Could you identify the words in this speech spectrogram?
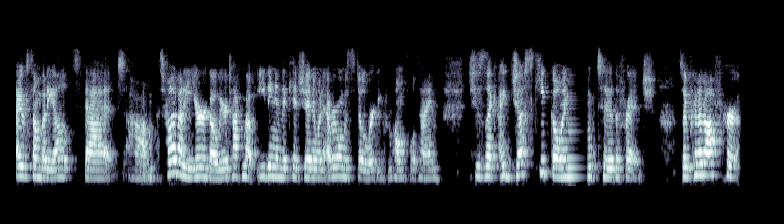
I have somebody else that um, it's probably about a year ago. We were talking about eating in the kitchen, and when everyone was still working from home full time, she's like, "I just keep going to the fridge." So I printed off her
